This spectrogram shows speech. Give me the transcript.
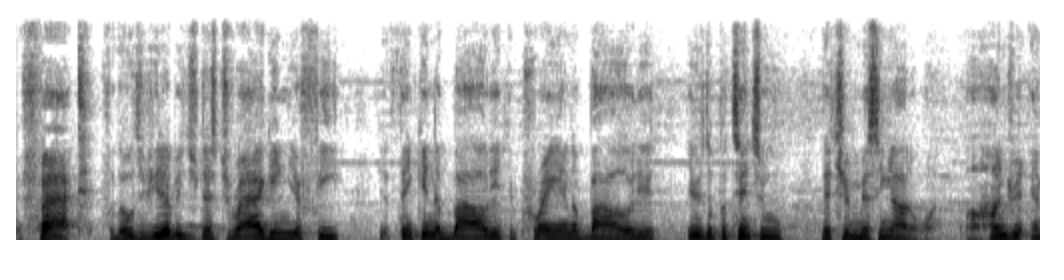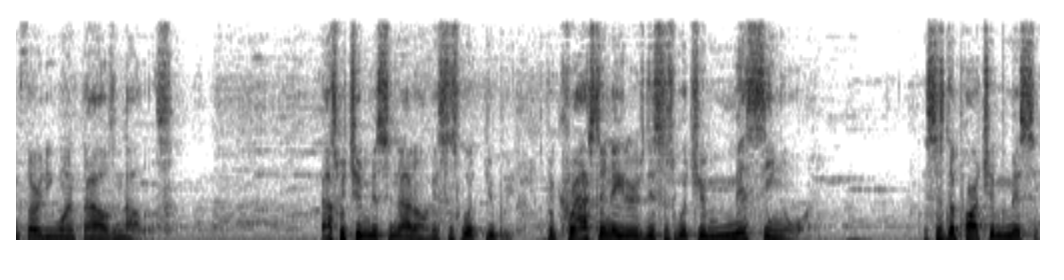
In fact, for those of you that be just dragging your feet, you're thinking about it, you're praying about it, here's the potential that you're missing out on $131,000. That's what you're missing out on. This is what you procrastinators, this is what you're missing on. This is the part you're missing.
